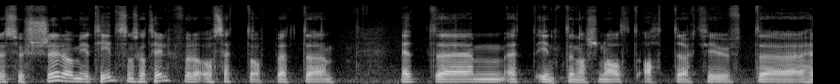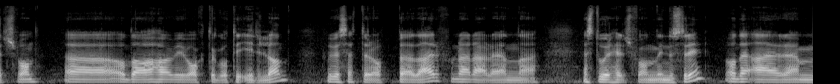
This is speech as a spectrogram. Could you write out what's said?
ressurser og mye tid som skal til for å, sette opp et, et, et internasjonalt attraktivt hedgefond. Og da har vi valgt å gå til Irland, hvor vi setter opp der. For der er det en en stor hedgefondindustri, og det er um,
